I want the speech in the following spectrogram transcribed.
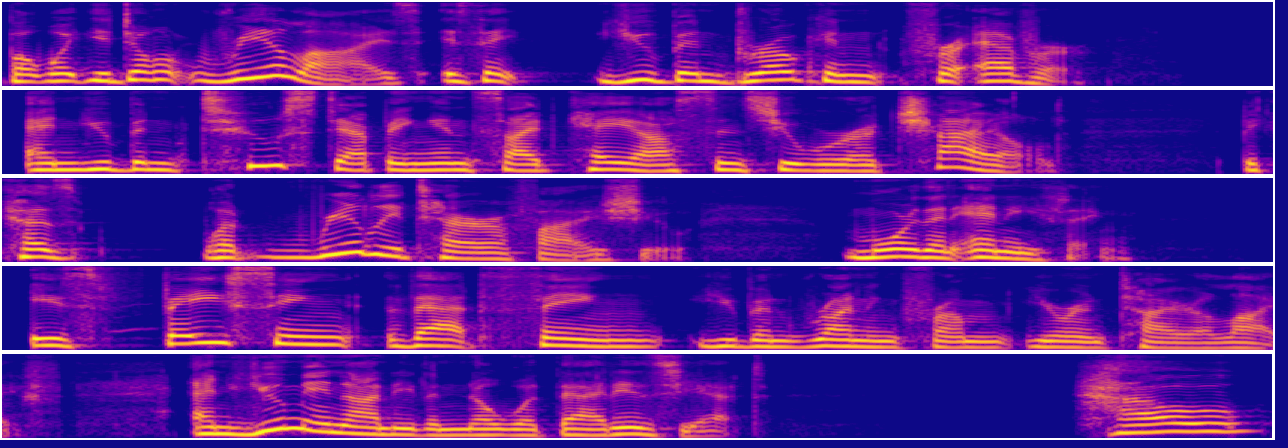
But what you don't realize is that you've been broken forever and you've been two stepping inside chaos since you were a child because what really terrifies you more than anything is facing that thing you've been running from your entire life. And you may not even know what that is yet. How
